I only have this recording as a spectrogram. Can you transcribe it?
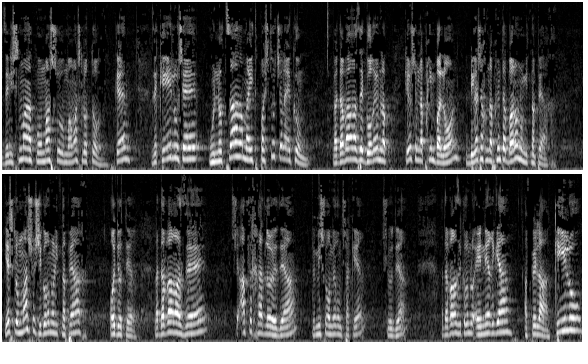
זה נשמע כמו משהו ממש לא טוב, כן? זה כאילו שהוא נוצר מההתפשטות של היקום. והדבר הזה גורם, כאילו שמנפחים בלון, ובגלל שאנחנו מנפחים את הבלון הוא מתנפח. יש לו משהו שגורם לו להתנפח עוד יותר. לדבר הזה, שאף אחד לא יודע, ומישהו אומר הוא משקר, שהוא יודע, הדבר הזה קוראים לו אנרגיה אפלה. כאילו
